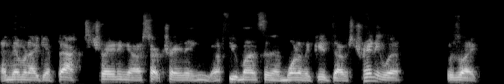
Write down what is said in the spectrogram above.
And then when I get back to training, I start training a few months. And then one of the kids I was training with was like,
